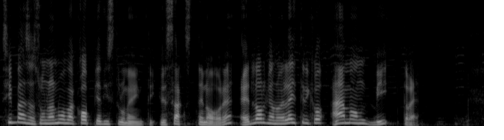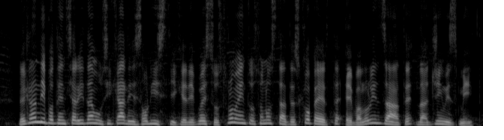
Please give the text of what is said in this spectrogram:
si basa su una nuova coppia di strumenti, il sax tenore e l'organo elettrico Hammond B3. Le grandi potenzialità musicali solistiche di questo strumento sono state scoperte e valorizzate da Jimmy Smith.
